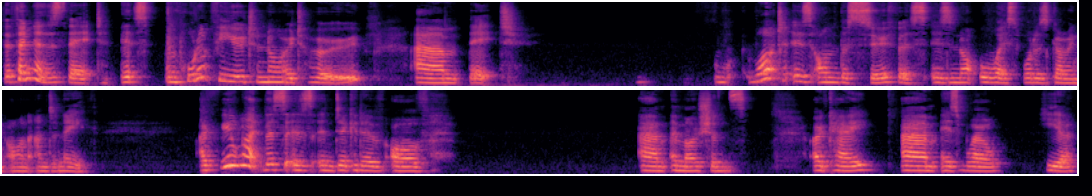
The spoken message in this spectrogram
the thing is that it's important for you to know too um, that what is on the surface is not always what is going on underneath. I feel like this is indicative of um, emotions, okay, um, as well here.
